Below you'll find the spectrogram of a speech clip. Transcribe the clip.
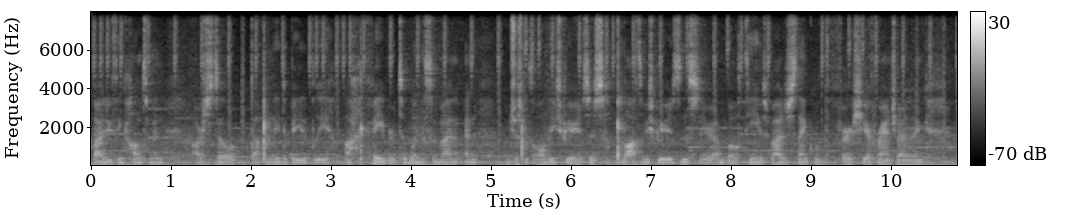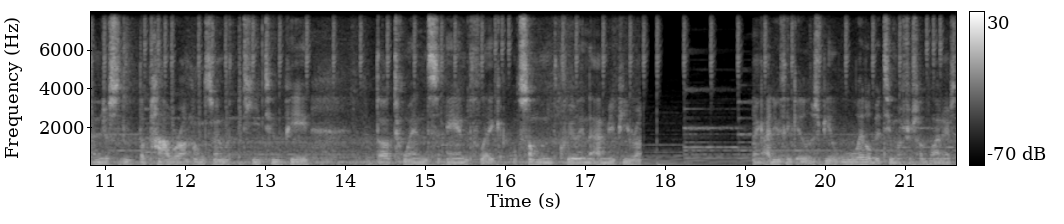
but I do think Huntsmen are still definitely debatably a favorite to win this event. And just with all the experience, there's lots of experience this year on both teams, but I just think with the first year franchising and just the power on Huntsmen with T2P, the Twins, and like someone clearly in the MVP run. I do think it'll just be a little bit too much for Subliners,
